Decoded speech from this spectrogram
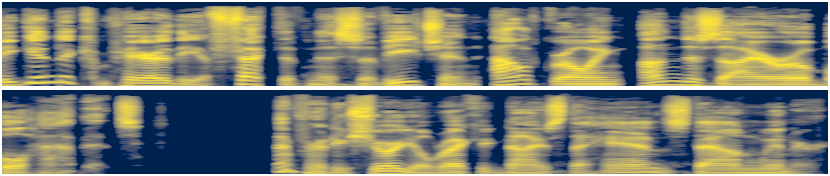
Begin to compare the effectiveness of each in outgrowing undesirable habits. I'm pretty sure you'll recognize the hands down winner.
